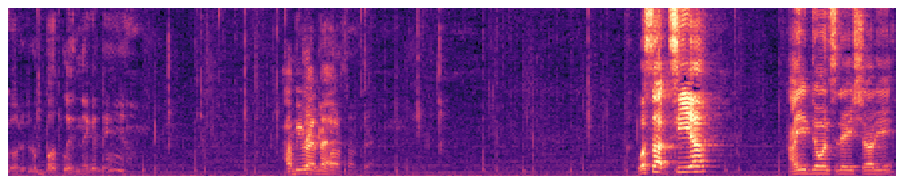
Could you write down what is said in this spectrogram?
Go to the booklet, nigga. Damn. I'll I'm be right back. What's up, Tia? How you doing today, Shuddy?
